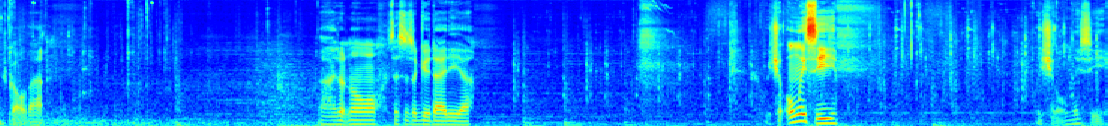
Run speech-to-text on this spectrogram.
We've got all that. I don't know if this is a good idea. We shall only see. We shall only see.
